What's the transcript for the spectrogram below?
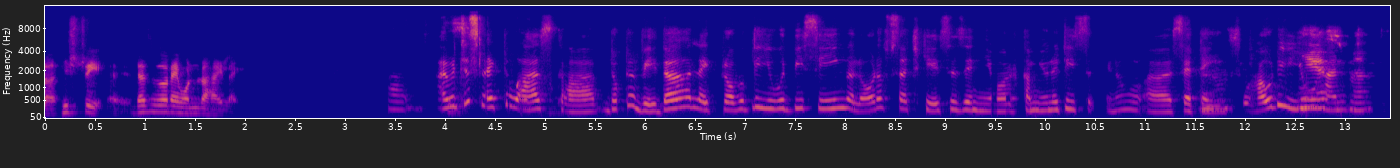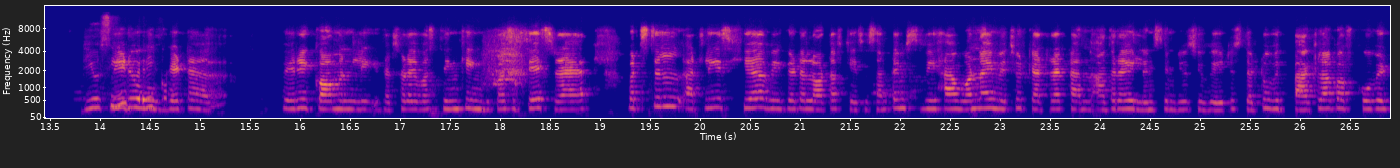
uh, history. Uh, That's what I wanted to highlight. Uh, I would just like to ask uh, Dr. Veda, like probably you would be seeing a lot of such cases in your communities, you know, uh, settings. So how do you yes, handle? ma'am. Do you see we it do very get a very commonly. That's what i was thinking because it says rare. But still at least here we get a lot of cases. Sometimes we have one eye mature cataract and other eye lens induced uveitis. The two with backlog of covid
